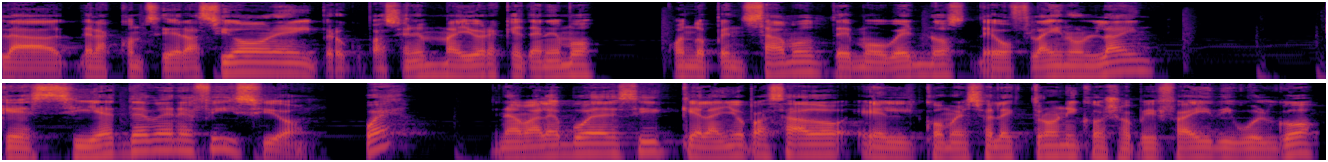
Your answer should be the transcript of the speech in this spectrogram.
las consideraciones y preocupaciones mayores que tenemos cuando pensamos de movernos de offline online. Que si es de beneficio, pues nada más les voy a decir que el año pasado el comercio electrónico Shopify divulgó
